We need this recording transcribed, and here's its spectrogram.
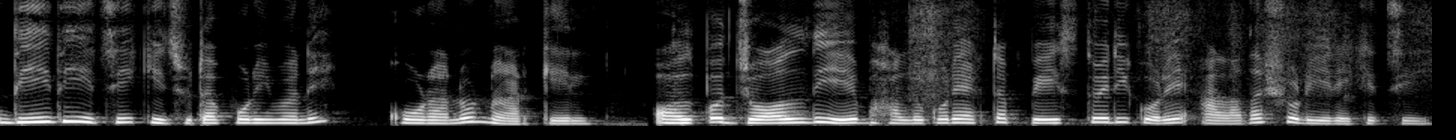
দিয়ে দিয়েছি কিছুটা পরিমাণে কোরানো নারকেল। অল্প জল দিয়ে ভালো করে একটা পেস্ট তৈরি করে আলাদা সরিয়ে রেখেছি।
